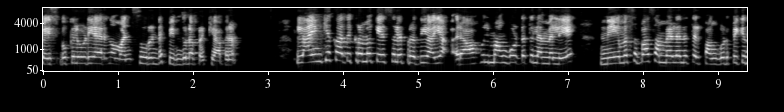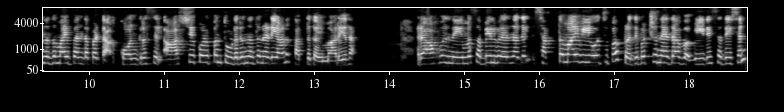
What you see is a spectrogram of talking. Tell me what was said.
ഫേസ്ബുക്കിലൂടെയായിരുന്നു മൻസൂറിന്റെ പിന്തുണ പ്രഖ്യാപനം. ലൈംഗിക അതിക്രമ കേസിലെ പ്രതിയായ Rahul Mamkootathil M L A നിയമസഭാ സമ്മേളനത്തിൽ പങ്കെടുപ്പിക്കുന്നതുമായി ബന്ധപ്പെട്ട കോൺഗ്രസിൽ ആശയക്കുഴപ്പം തുടരുന്നതിനിടെയാണ് കത്ത് കൈമാറിയത്. രാഹുൽ നിയമസഭയിൽ വരുന്നതിൽ ശക്തമായ വിയോജിപ്പ് പ്രതിപക്ഷ നേതാവ് V D Satheesan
